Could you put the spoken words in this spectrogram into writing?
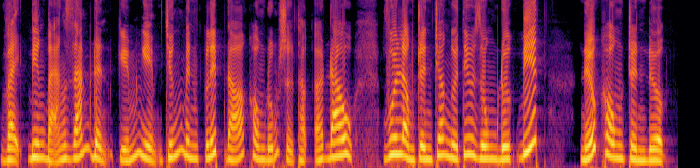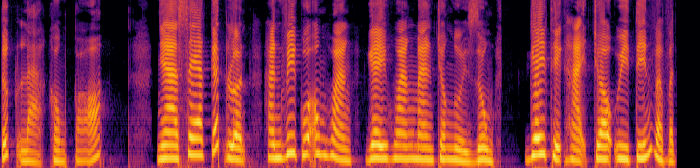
Vậy biên bản giám định kiểm nghiệm chứng minh clip đó không đúng sự thật ở đâu? Vui lòng trình cho người tiêu dùng được biết. Nếu không trình được, tức là không có. Nhà xe kết luận hành vi của ông Hoàng gây hoang mang cho người dùng, gây thiệt hại cho uy tín và vật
